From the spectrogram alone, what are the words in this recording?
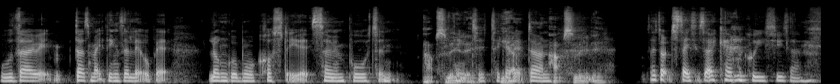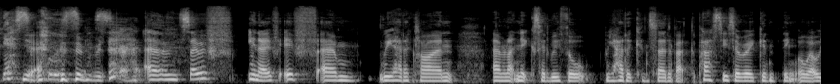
although it does make things a little bit longer, and more costly, it's so important Absolutely, to, to get Yeah, it done. Absolutely. So, Dr. Stacey, it's okay if I call you Suzanne. Yes, of course. Yes. Um, so if you know if, if um, we had a client, um, like Nick said, we thought we had a concern about capacity, so we can think, well, well,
